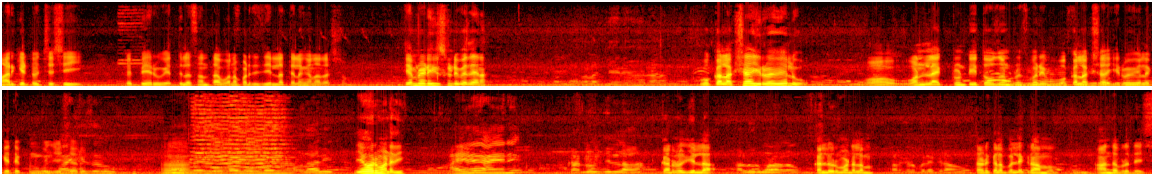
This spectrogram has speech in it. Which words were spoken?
మార్కెట్ వచ్చేసి పెబ్బేరు ఎద్దుల సంత వనపర్తి జిల్లా తెలంగాణ రాష్ట్రం. ఏం రేటు తీసుకుంటే ఏదైనా ఒక లక్ష ఇరవై వేలు. One lakh twenty thousand friends మరి ఒక లక్ష ఇరవై వేలకైతే కొనుగోలు చేశారు. ఎవరు మనది? కర్నూలు జిల్లా కర్నూలు జిల్లా కల్లూరు మండలం కల్లూరు మండలం కడకలపల్లి గ్రామం. తడకలపల్లి గ్రామం ఆంధ్రప్రదేశ్.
